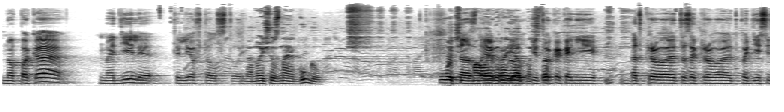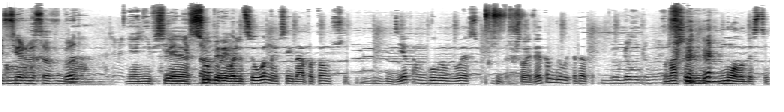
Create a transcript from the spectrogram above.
Но пока на деле ты Лев Толстой. Да, но еще зная Google, очень Да, зная маловероятно, Google, и что... то, как они открывают и закрывают по 10 сервисов в год. Да. И они все Они супер самые. революционные всегда, а потом ш- где там Google Glass? Да. Что это, это было когда-то? Google Glass. В нашей молодости.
